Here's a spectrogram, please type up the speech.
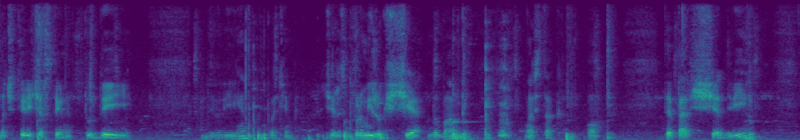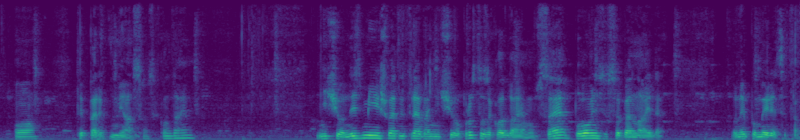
на 4 частини. Туди її. Дві. Потім через проміжок ще додам. Ось так. О. Тепер ще дві. О. Тепер м'ясо закладаємо. Нічого, не змішувати не треба нічого. Просто закладаємо. Все повністю себе знайде. Вони помиряться там.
